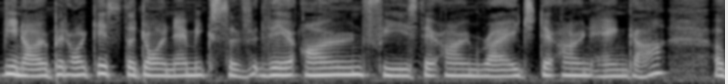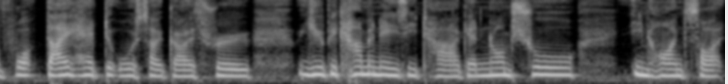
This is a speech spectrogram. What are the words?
you know, but I guess the dynamics of their own fears, their own rage, their own anger, of what they had to also go through, you become an easy target. And I'm sure in hindsight,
